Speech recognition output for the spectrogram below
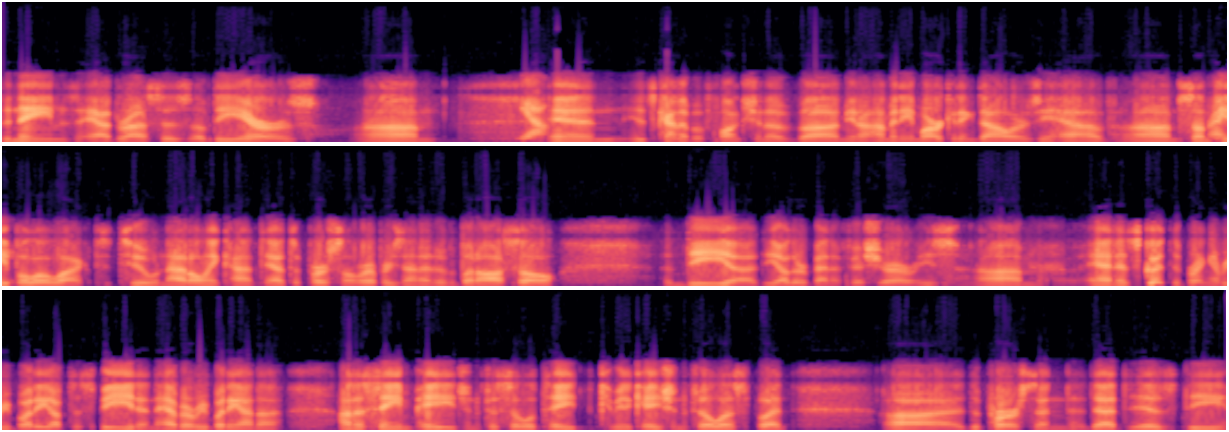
the names, addresses of the heirs. Um, yeah. And it's kind of a function of um, you know how many marketing dollars you have. Um, some right. people elect to not only contact a personal representative, but also the uh, the other beneficiaries. Um, and it's good to bring everybody up to speed and have everybody on a on the same page and facilitate communication, Phyllis. But uh, the person that is the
